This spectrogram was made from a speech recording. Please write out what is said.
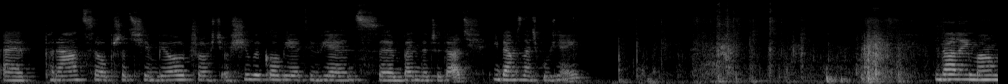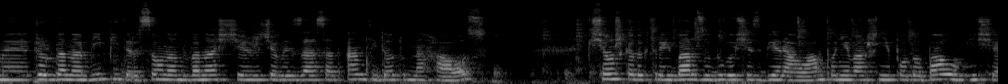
e, pracę, o przedsiębiorczość, o siły kobiet, więc e, będę czytać i dam znać później. Dalej mamy Jordana B. Petersona 12 życiowych zasad antidotum na chaos. Książka, do której bardzo długo się zbierałam, ponieważ nie podobało mi się,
